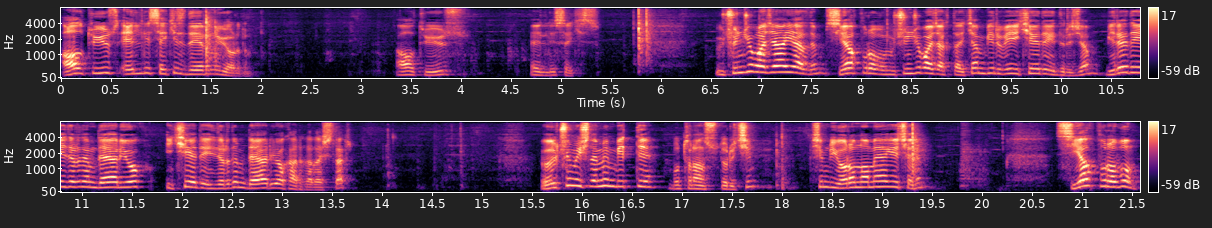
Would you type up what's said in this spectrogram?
658 değerini gördüm. 658. Üçüncü bacağa geldim. Siyah probum üçüncü bacaktayken 1 ve 2'ye değdireceğim. 1'e değdirdim değer yok. 2'ye değdirdim değer yok arkadaşlar. Ölçüm işlemim bitti bu transistör için. Şimdi yorumlamaya geçelim. Siyah probum,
